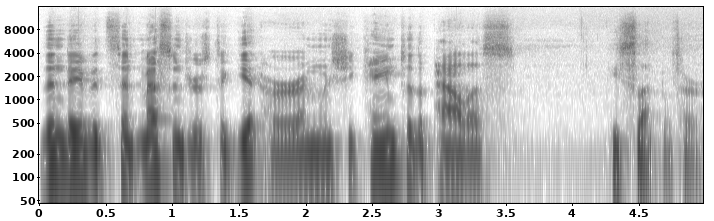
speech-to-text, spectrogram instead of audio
Then David sent messengers to get her, and when she came to the palace, he slept with her.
